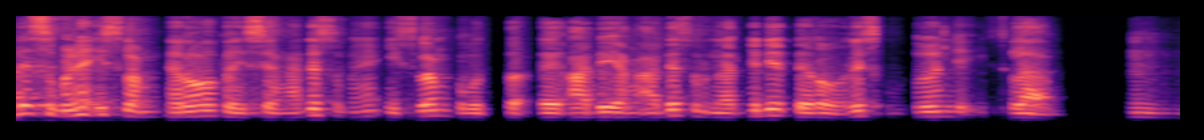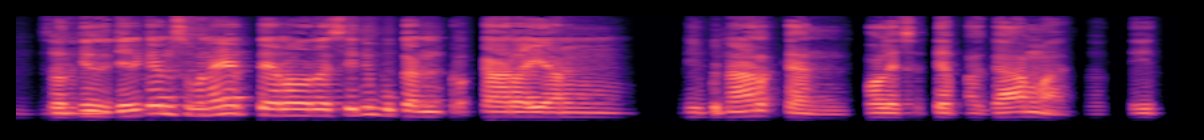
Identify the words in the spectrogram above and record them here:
ada sebenarnya Islam teroris. Yang ada sebenarnya Islam kebetulan eh, ada yang ada sebenarnya dia teroris kebetulan dia Islam. Hmm. Seperti itu. Jadi kan sebenarnya teroris ini bukan perkara yang dibenarkan oleh setiap agama seperti itu.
